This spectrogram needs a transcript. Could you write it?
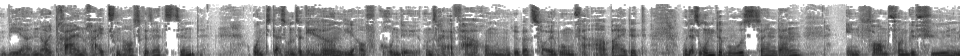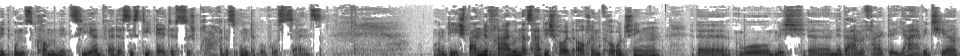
wir neutralen Reizen ausgesetzt sind und dass unser Gehirn die aufgrund unserer Erfahrungen und Überzeugungen verarbeitet und das Unterbewusstsein dann in Form von Gefühlen mit uns kommuniziert, weil das ist die älteste Sprache des Unterbewusstseins. Und die spannende Frage, und das hatte ich heute auch im Coaching, äh, wo mich äh, eine Dame fragte, ja, Herr Witschier,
